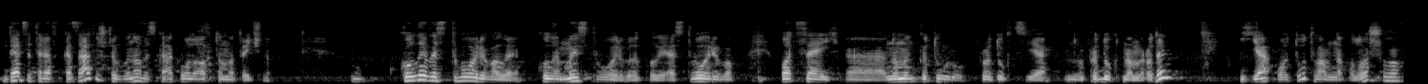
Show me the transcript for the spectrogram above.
Де це треба вказати, щоб воно вискакувало автоматично? Коли ви створювали, коли ми створювали, коли я створював оцей е, номенклатуру продукція, продукт номер 1 я отут вам наголошував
